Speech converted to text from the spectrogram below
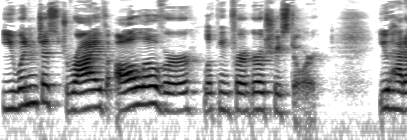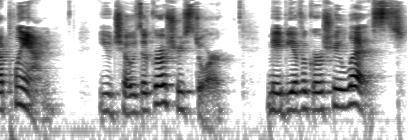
You wouldn't just drive all over looking for a grocery store. You had a plan. You chose a grocery store. Maybe you have a grocery list.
